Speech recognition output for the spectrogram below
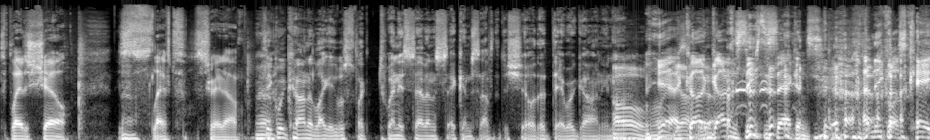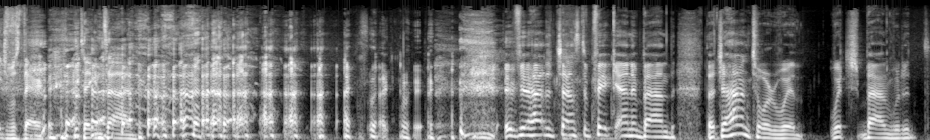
to play the show. They just left straight up. I think we counted like it was like 27 seconds after the show that they were gone, you know. Oh. right, Yeah, got, got in 60 seconds. And Nicolas Cage was there, taking time. exactly. if you had a chance to pick any band that you haven't toured with, which band would it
